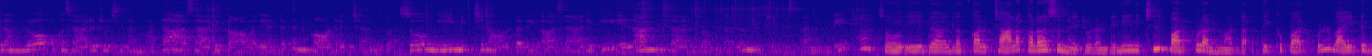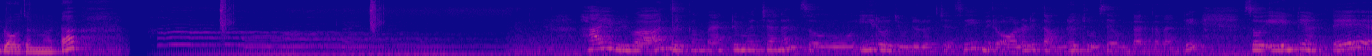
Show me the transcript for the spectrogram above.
ఇన్స్టాగ్రామ్లో ఒక శారీ చూసిందనమాట. ఆ శారీ కావాలి అంటే తనకు ఆర్డర్ ఇచ్చాను. సో మేము ఇచ్చిన ఆర్డర్ ఆ శారీకి ఎలాంటి శారీ పంపారో మీకు చూపిస్తానండి. సో ఈ ఇలా చాలా కలర్స్ ఉన్నాయి చూడండి. నేను ఇచ్చింది పర్పుల్ అనమాట. థిక్ పర్పుల్ వైట్ బ్లౌజ్ అనమాట. Hi Vivaan welcome back to my channel so ఈ రోజు వీడియోలో వచ్చేసి మీరు ఆల్రెడీ తమిళ చూసే ఉంటారు కదండి. సో ఏంటి అంటే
